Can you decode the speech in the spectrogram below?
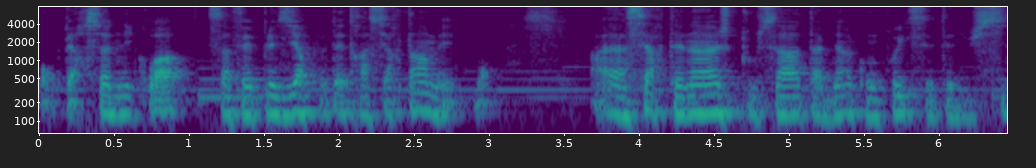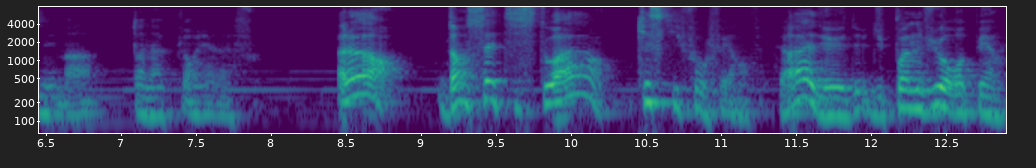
Bon, personne n'y croit. Ça fait plaisir peut-être à certains, mais bon, à un certain âge, tout ça, t'as bien compris que c'était du cinéma, t'en as plus rien à foutre. Alors, dans cette histoire, qu'est-ce qu'il faut faire en fait? Du, point de vue européen.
